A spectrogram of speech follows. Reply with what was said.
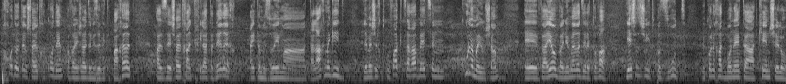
שפחות או יותר שאלתי אותך קודם, אבל אני אשאל את זה מזווית טיפה אחרת. אז אה, שאלתי אותך על תחילת הדרך, היית מזוהה עם התל"ח נגיד, למשך תקופה קצרה בעצם כולם היו שם, אה, והיום, ואני אומר את זה לטובה, יש איזושהי התפזרות וכל אחד בונה את הכן שלו.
